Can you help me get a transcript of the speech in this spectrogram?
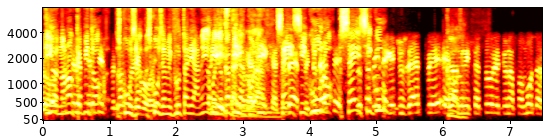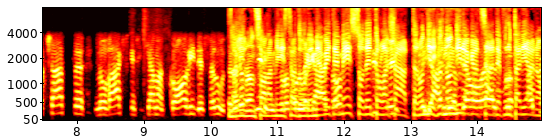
io non ho capito. per Scusa, scusami, Fruttariano, io Sì, voglio capire cosa. crollando. Sei Giuseppe, sicuro? Giuseppe, Sei lo sicuro? sapete che Giuseppe è Cosa? l'amministratore di una famosa chat Novax che si chiama Covid e Salute? No, io non sono mi amministratore, mi avete messo dentro la chat, non dire, non dire cazzate. Fruttariano.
